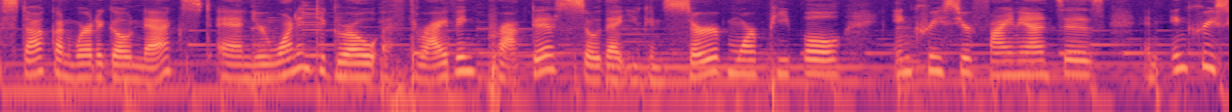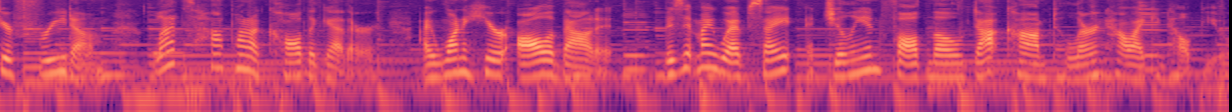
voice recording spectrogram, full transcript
Stuck on where to go next and you're wanting to grow a thriving practice so that you can serve more people, increase your finances, and increase your freedom, let's hop on a call together. I want to hear all about it. Visit my website at jillianfaldno.com to learn how I can help you.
